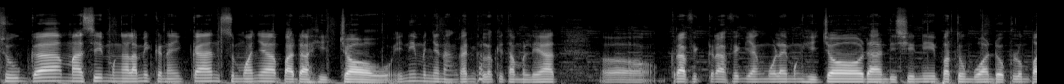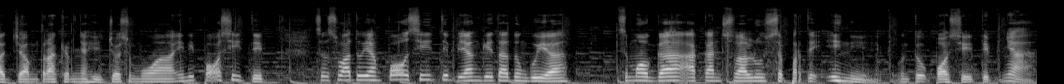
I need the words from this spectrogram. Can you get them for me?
juga masih mengalami kenaikan semuanya pada hijau. Ini menyenangkan kalau kita melihat eh, grafik-grafik uh, yang mulai menghijau dan di sini pertumbuhan 24 jam terakhirnya hijau semua. Ini positif sesuatu yang positif yang kita tunggu ya. Semoga akan selalu seperti ini untuk positifnya.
